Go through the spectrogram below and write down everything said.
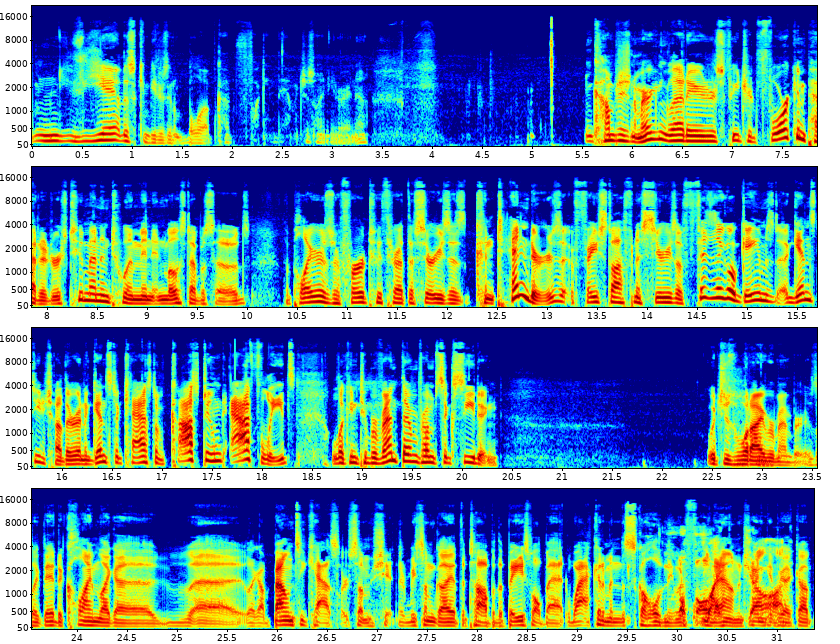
Yeah, this computer's gonna blow up. God fucking damn it! Just what I need right now. competition American Gladiators featured four competitors, two men and two women, in most episodes. The players referred to throughout the series as contenders faced off in a series of physical games against each other and against a cast of costumed athletes looking to prevent them from succeeding. Which is what I remember. It's like they had to climb like a uh, like a bouncy castle or some shit. There'd be some guy at the top of the baseball bat whacking him in the skull, and he would Oh fall down and try and get back up.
